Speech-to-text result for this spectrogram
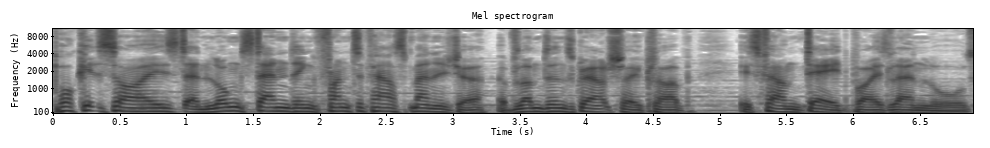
pocket sized and long standing front of house manager of London's Groucho Club, is found dead by his landlord.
